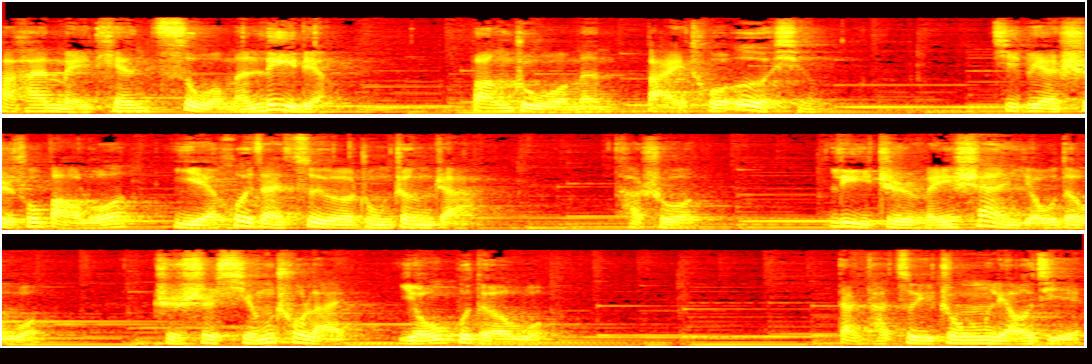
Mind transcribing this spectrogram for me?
他还每天赐我们力量，帮助我们摆脱恶行。即便使徒保罗也会在罪恶中挣扎，他说。立志为善由得我，只是行出来由不得我。但他最终了解，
